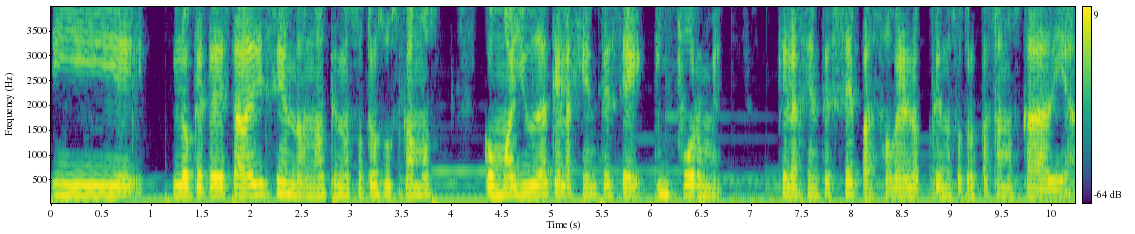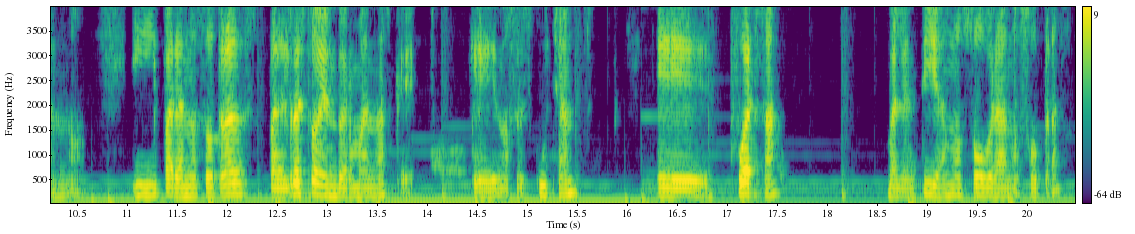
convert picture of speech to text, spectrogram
y lo que te estaba diciendo, ¿no? Que nosotros buscamos como ayuda que la gente se informe, que la gente sepa sobre lo que nosotros pasamos cada día, ¿no? Y para nosotras, para el resto de endohermanas que, que nos escuchan, eh, fuerza, valentía nos sobra a nosotras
